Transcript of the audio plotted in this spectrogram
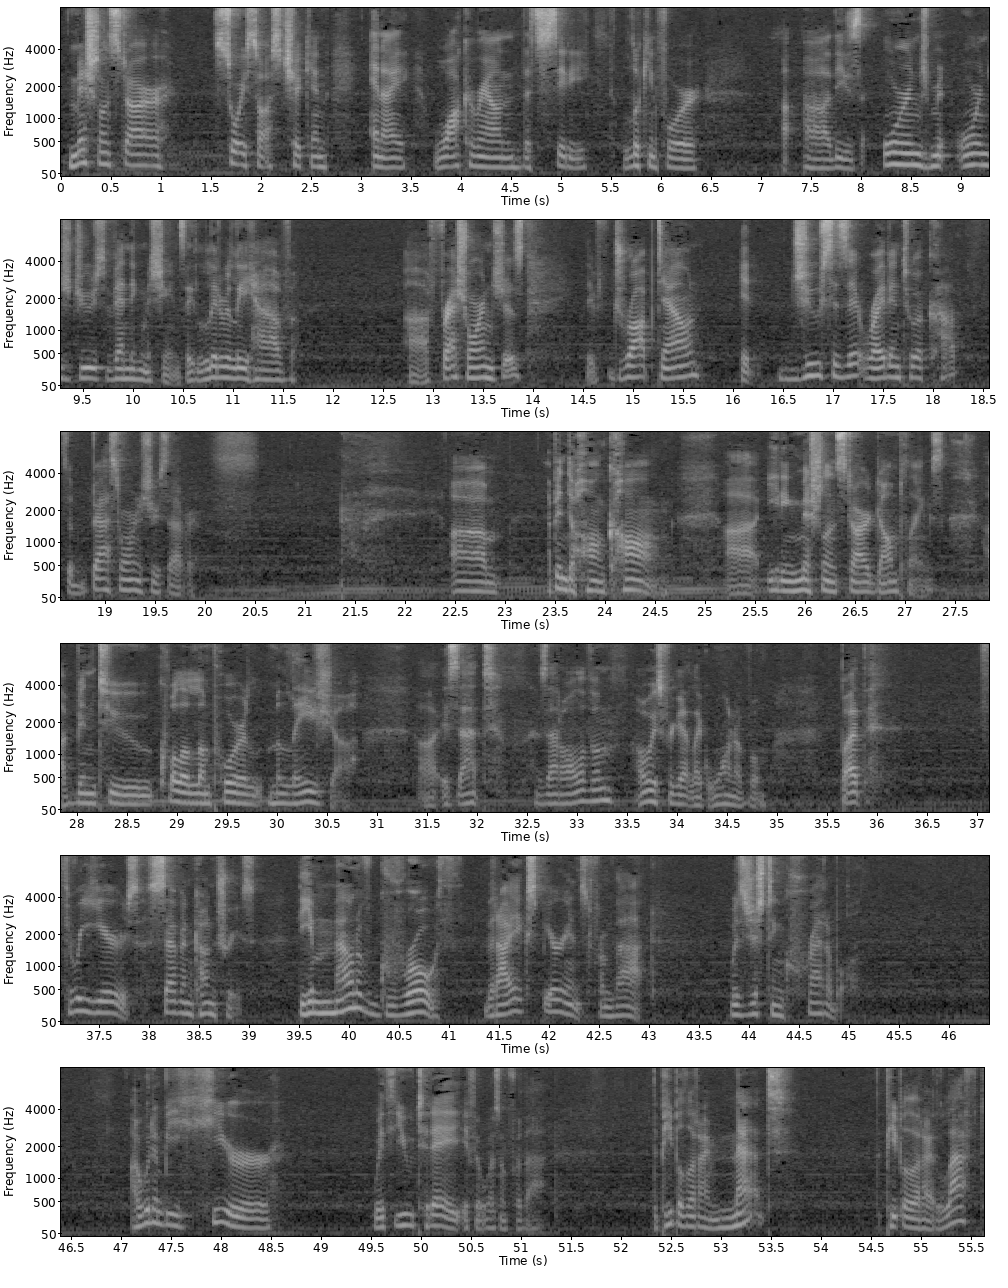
Michelin star soy sauce chicken, and I walk around the city looking for uh, uh, these orange orange juice vending machines. They literally have uh, fresh oranges. They've dropped down. It juices it right into a cup. It's the best orange juice ever. Um, I've been to Hong Kong, uh, eating Michelin star dumplings. I've been to Kuala Lumpur, Malaysia. Uh, is that is that all of them? I always forget like one of them. But three years, seven countries. The amount of growth that I experienced from that was just incredible. I wouldn't be here with you today if it wasn't for that. The people that I met, the people that I left,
